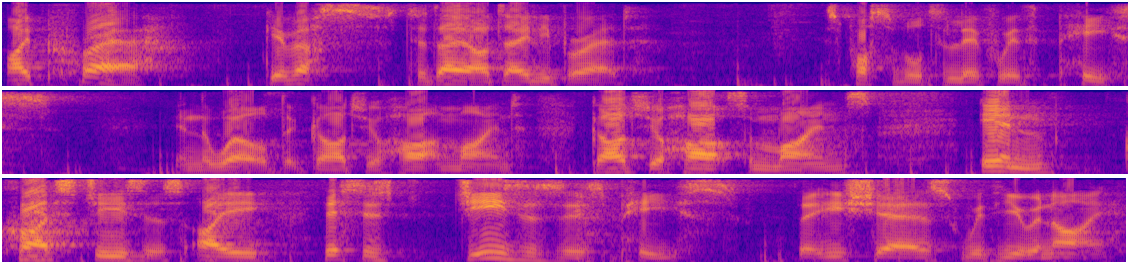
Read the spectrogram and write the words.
By prayer, give us today our daily bread. It's possible to live with peace in the world that guards your heart and mind, guards your hearts and minds in Christ Jesus, i.e., this is Jesus' peace that he shares with you and I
